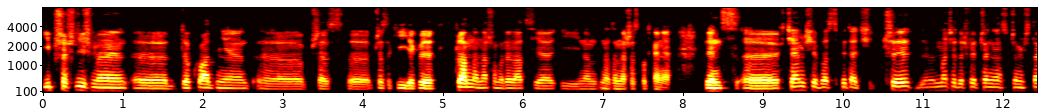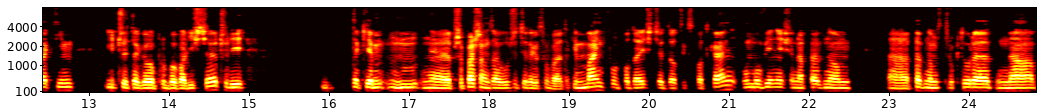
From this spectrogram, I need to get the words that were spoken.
i przeszliśmy e, dokładnie e, przez, przez taki jakby plan na naszą relację i na, na te nasze spotkania. Więc chciałem się Was spytać, czy macie doświadczenia z czymś takim i czy tego próbowaliście, czyli takie, przepraszam za użycie tego słowa, ale takie mindful podejście do tych spotkań, umówienie się na pewną, pewną strukturę, na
